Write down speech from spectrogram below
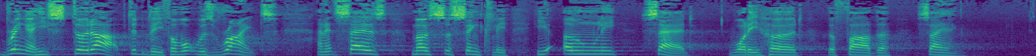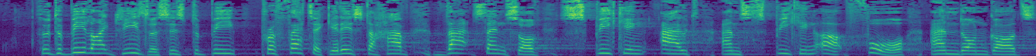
bringer, he stood up, didn't he, for what was right. And it says most succinctly, he only said what he heard the Father saying. So to be like Jesus is to be prophetic. It is to have that sense of speaking out and speaking up for and on God's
